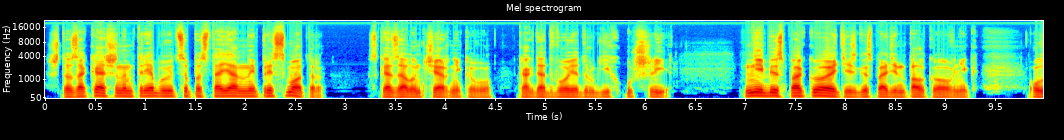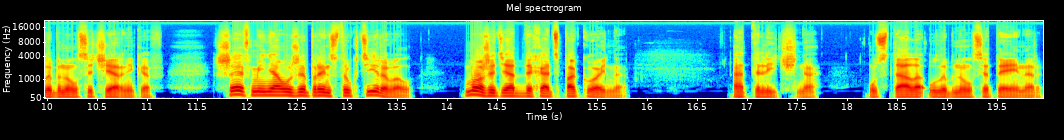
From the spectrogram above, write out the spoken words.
что за Кашиным требуется постоянный присмотр», — сказал он Черникову, когда двое других ушли. «Не беспокойтесь, господин полковник», — улыбнулся Черников. Шеф меня уже проинструктировал. Можете отдыхать спокойно. Отлично, устало улыбнулся Тейнер.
